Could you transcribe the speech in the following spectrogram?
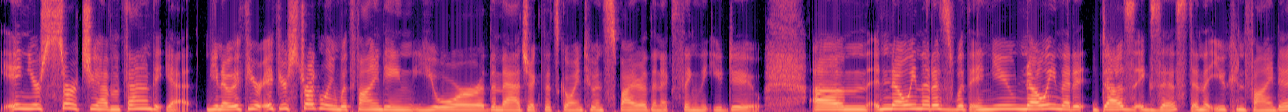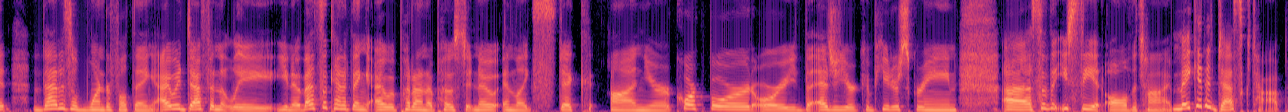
in your search you haven't found it yet. You know, if you're if you're struggling with finding your the magic that's going to inspire the next thing that you do, um, knowing that is within you, knowing that it does exist and that you can find it, that is a wonderful thing. I would definitely, you know, that's the kind of thing I would put on a post-it note and like stick on your corkboard or the edge of your computer screen, uh, so that you see it all the time. Make it a desktop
